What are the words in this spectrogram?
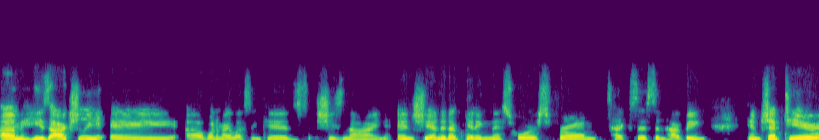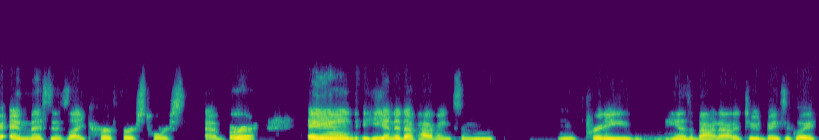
Um, he's actually a uh, one of my lesson kids. She's nine, and she ended up getting this horse from Texas and having him shipped here. And this is like her first horse ever. And he ended up having some mm, pretty. He has a bad attitude, basically,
